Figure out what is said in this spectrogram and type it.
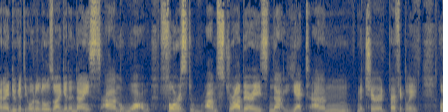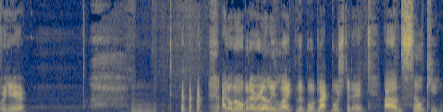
And I do get the Oloroso. I get a nice um, forest um, strawberries, not yet um, matured perfectly. Over here. Mm. I don't know, but I really like the black bush today. Um, silky.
